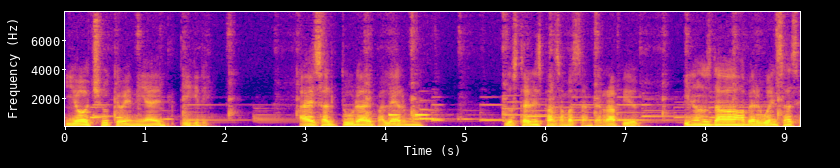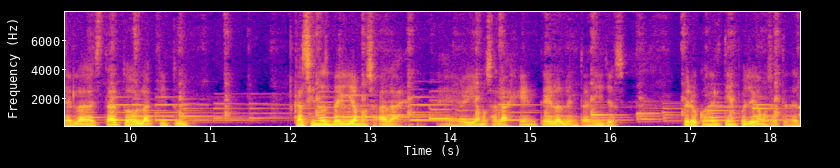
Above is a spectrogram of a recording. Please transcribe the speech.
y ocho que venía del Tigre. A esa altura de Palermo, los trenes pasan bastante rápido y no nos daba vergüenza hacer la estatua o la actitud. Casi nos veíamos a la, eh, veíamos a la gente de las ventanillas pero con el tiempo llegamos a tener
